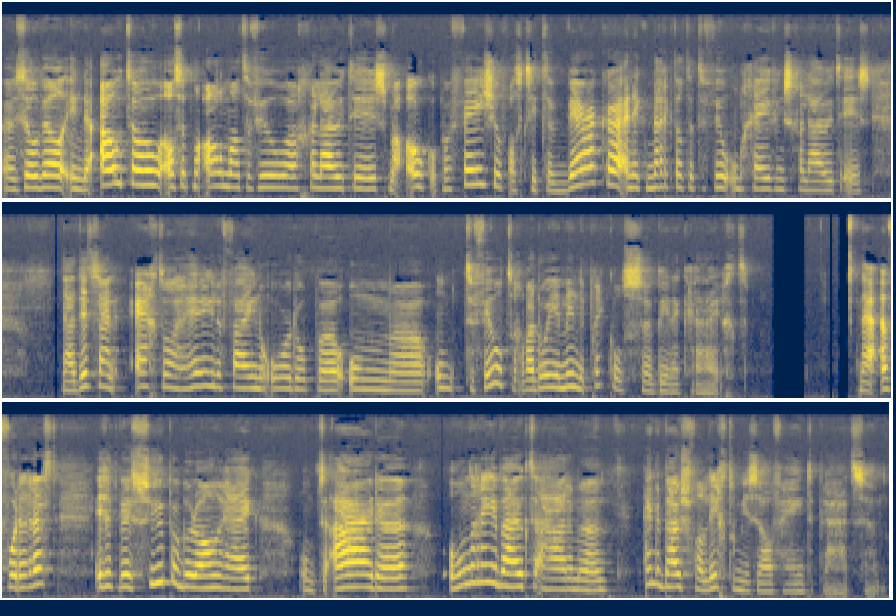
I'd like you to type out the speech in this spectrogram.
Uh, zowel in de auto als het me allemaal te veel uh, geluid is, maar ook op een feestje of als ik zit te werken en ik merk dat er te veel omgevingsgeluid is. Ja, dit zijn echt wel hele fijne oordoppen om, uh, om te filteren, waardoor je minder prikkels binnenkrijgt. Nou, en voor de rest is het weer super belangrijk om te aarden, onder in je buik te ademen en de buis van licht om jezelf heen te plaatsen.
